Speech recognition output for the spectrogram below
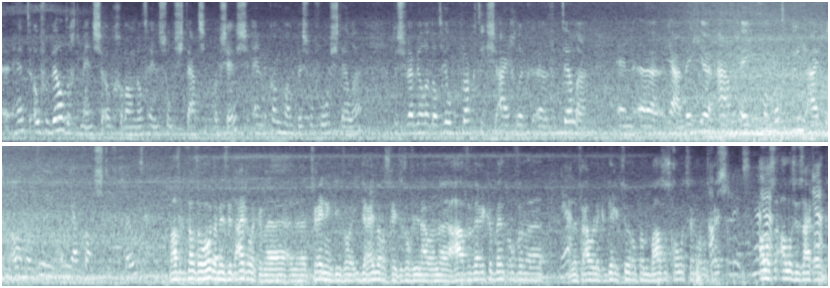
het overweldigt mensen ook gewoon dat hele sollicitatieproces. En dat kan ik me ook best wel voorstellen. Dus wij willen dat heel praktisch eigenlijk eh, vertellen. En eh, ja, een beetje aangeven van wat kun je eigenlijk allemaal doen om jouw kansen te vergroten. Maar als ik het dan zo hoor, dan is dit eigenlijk een, eh, een eh, training die voor iedereen wel geschikt is. Of je nou een havenwerker bent of een, Ja. een vrouwelijke directeur op een basisschool, ik zeg maar wat. Absoluut. Ja. Alles, alles is eigenlijk,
